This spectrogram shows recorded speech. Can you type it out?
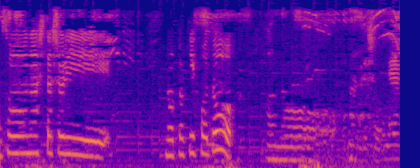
塗装の下処理の時ほど、あのー、なんでしょうね。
